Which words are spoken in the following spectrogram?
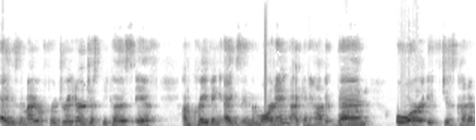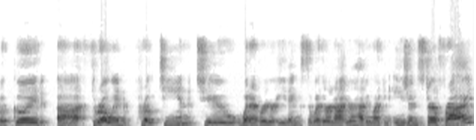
eggs in my refrigerator just because if I'm craving eggs in the morning, I can have it then or it's just kind of a good uh, throw in protein to whatever you're eating. So whether or not you're having like an Asian stir fry,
